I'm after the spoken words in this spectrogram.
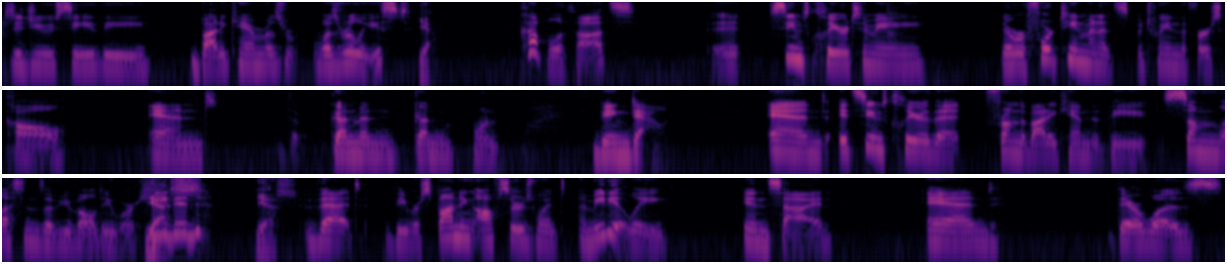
Did you see the body cam was was released? Yeah. A couple of thoughts. It seems clear to me there were 14 minutes between the first call and the gunman gun one being down. And it seems clear that from the body cam that the some lessons of Uvalde were Yes. heeded, Yes. that the responding officers went immediately inside and there was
